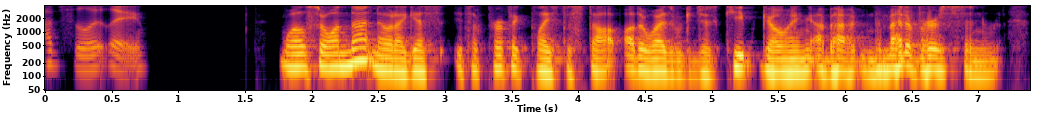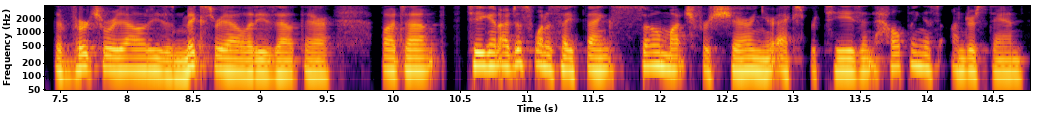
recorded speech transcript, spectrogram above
Absolutely. Well, so on that note, I guess it's a perfect place to stop. Otherwise, we could just keep going about the metaverse and the virtual realities and mixed realities out there. But um, Tegan, I just want to say thanks so much for sharing your expertise and helping us understand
